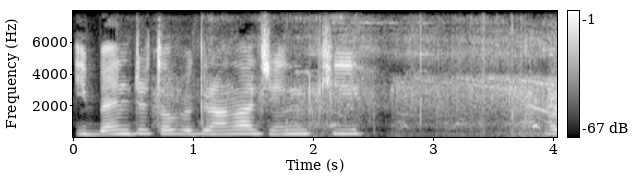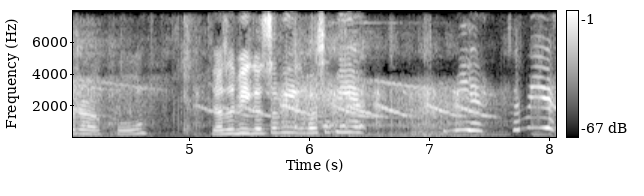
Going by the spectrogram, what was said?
I będzie to wygrana dzięki wyroku. Ja zabiję go, zabiję go, zabiję! Zabiję, zabiję!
